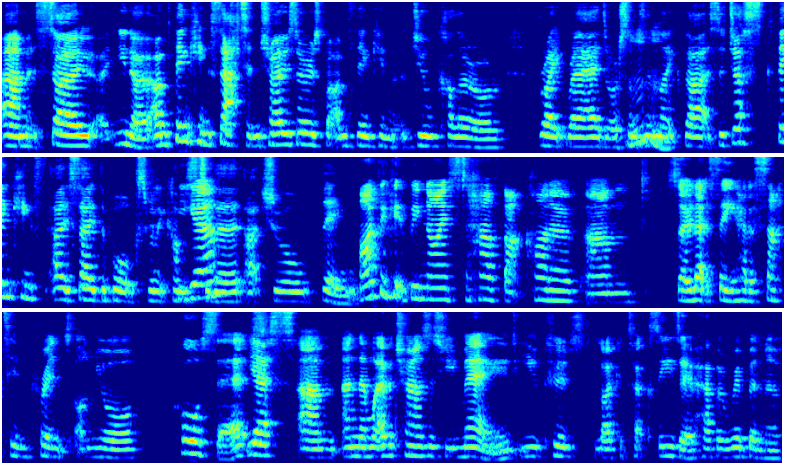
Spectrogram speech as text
Um, so you know, I'm thinking satin trousers, but I'm thinking dual color or bright red or something Mm. like that. So just thinking outside the box when it comes Yeah. to the actual thing. I think it'd be nice to have that kind of. Um, so let's say you had a satin print on your corset. Yes. Um, and then whatever trousers you made, you could, like a tuxedo, have a ribbon of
